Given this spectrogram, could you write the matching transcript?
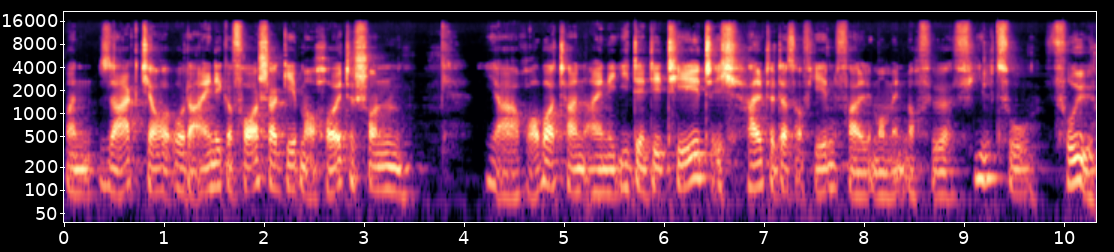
Man sagt ja, oder einige Forscher geben auch heute schon ja, Robotern eine Identität. Ich halte das auf jeden Fall im Moment noch für viel zu früh.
